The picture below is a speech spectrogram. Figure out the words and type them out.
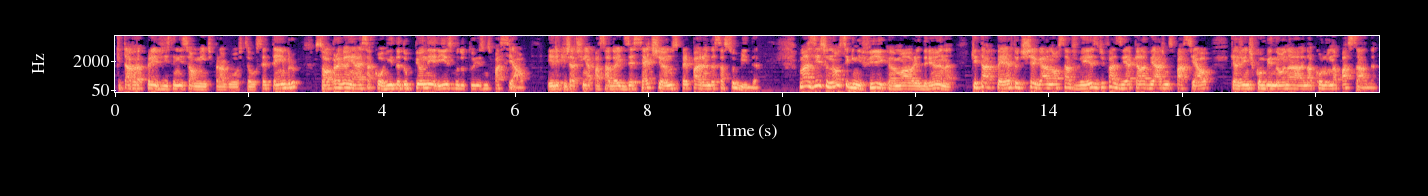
que estava prevista inicialmente para agosto ou setembro, só para ganhar essa corrida do pioneirismo do turismo espacial. Ele que já tinha passado aí 17 anos preparando essa subida. Mas isso não significa, Mauro e Adriana, que está perto de chegar a nossa vez de fazer aquela viagem espacial que a gente combinou na, na coluna passada.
